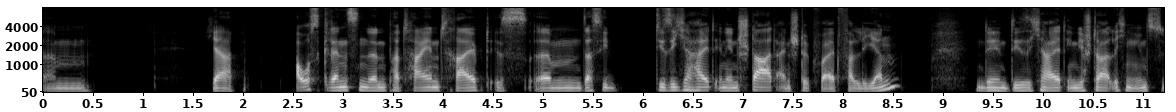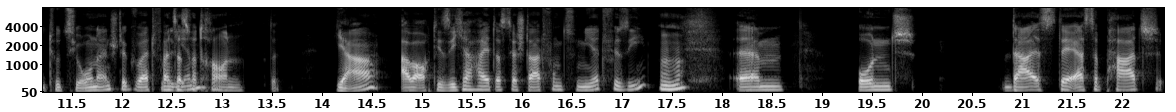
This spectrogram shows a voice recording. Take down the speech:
ähm, ja ausgrenzenden Parteien treibt, ist, ähm, dass sie die Sicherheit in den Staat ein Stück weit verlieren, den, die Sicherheit in die staatlichen Institutionen ein Stück weit verlieren. das Vertrauen. Ja, aber auch die Sicherheit, dass der Staat funktioniert für sie. Mhm. Ähm, und da ist der erste Part,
